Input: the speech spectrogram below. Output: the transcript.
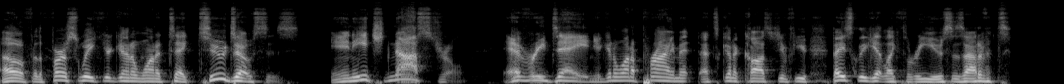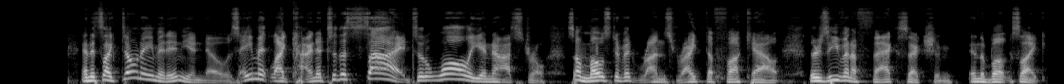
oh, for the first week, you're gonna want to take two doses in each nostril every day, and you're gonna want to prime it. That's gonna cost you if you basically get like three uses out of it. And it's like, don't aim it in your nose. Aim it like kind of to the side, to the wall of your nostril. So most of it runs right the fuck out. There's even a fact section in the books like,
